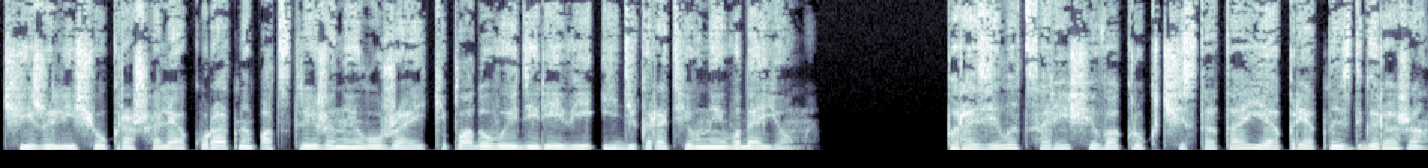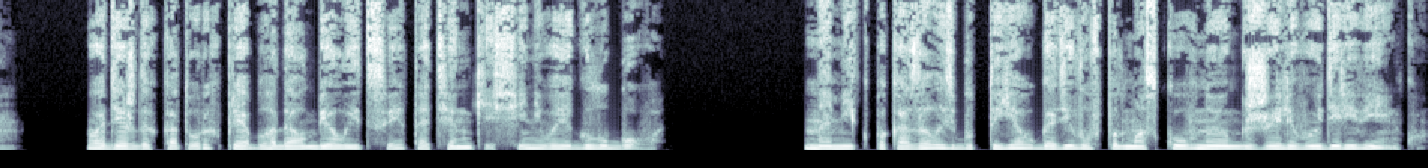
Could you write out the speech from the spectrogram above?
чьи жилища украшали аккуратно подстриженные лужайки, плодовые деревья и декоративные водоемы. Поразила царящая вокруг чистота и опрятность горожан, в одеждах которых преобладал белый цвет, оттенки синего и голубого. На миг показалось, будто я угодила в подмосковную гжелевую деревеньку,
